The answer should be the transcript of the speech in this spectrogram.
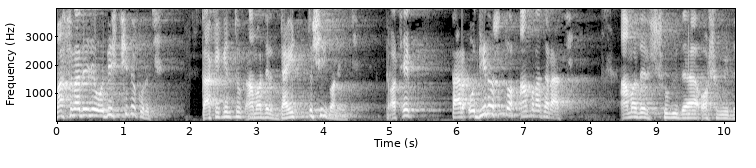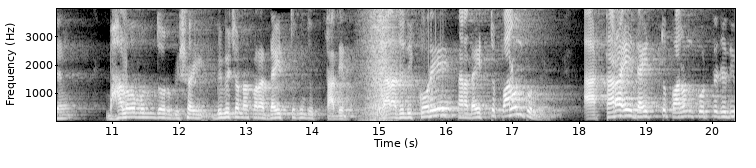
মাসনাদে যে অধিষ্ঠিত করেছে, তাকে কিন্তু আমাদের দায়িত্বশীল বানিয়েছে। অতএব তার অধীনস্থ আমরা যারা আছি, আমাদের সুবিধা, অসুবিধা, ভালো মন্দর বিষয় বিবেচনা করার দায়িত্ব কিন্তু তাদের। তারা যদি করে, তারা দায়িত্ব পালন করবে। আর তারা এই দায়িত্ব পালন করতে যদি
